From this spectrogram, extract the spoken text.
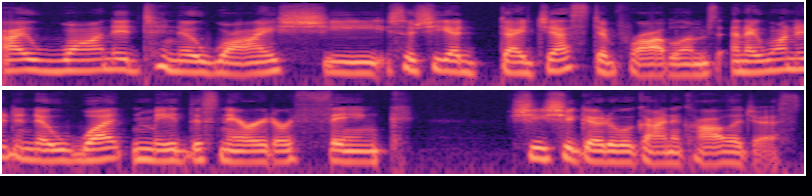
I wanted to know why she, so she had digestive problems, and I wanted to know what made this narrator think she should go to a gynecologist.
